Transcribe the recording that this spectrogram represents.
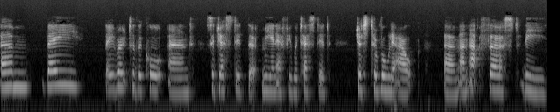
Um, they they wrote to the court and suggested that me and Effie were tested just to rule it out um, and at first, the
